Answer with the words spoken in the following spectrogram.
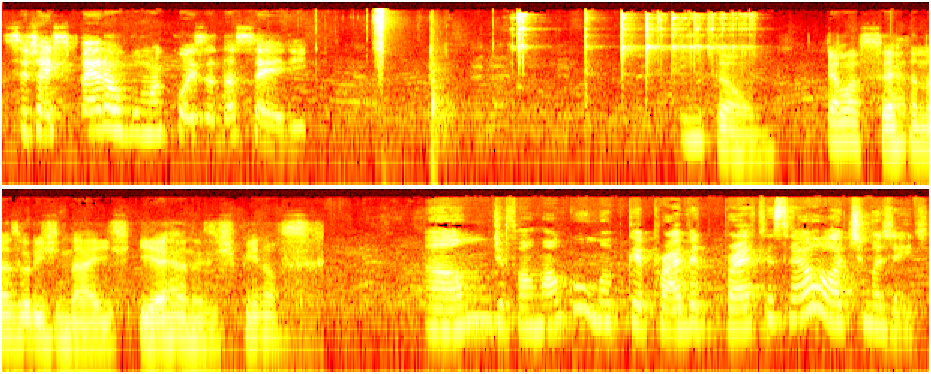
Você já espera alguma coisa da série. Então, ela acerta nas originais e erra nos spin-offs? Não, de forma alguma, porque Private Practice é ótima, gente.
